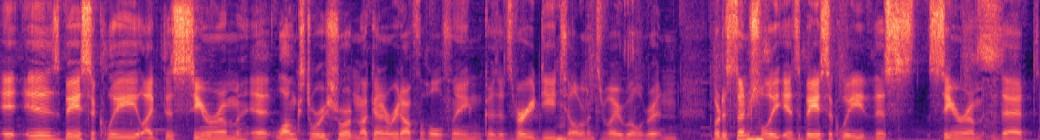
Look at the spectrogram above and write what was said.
it is basically like this serum. It, long story short, I'm not going to read off the whole thing because it's very detailed and it's very well written. But essentially, it's basically this serum that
